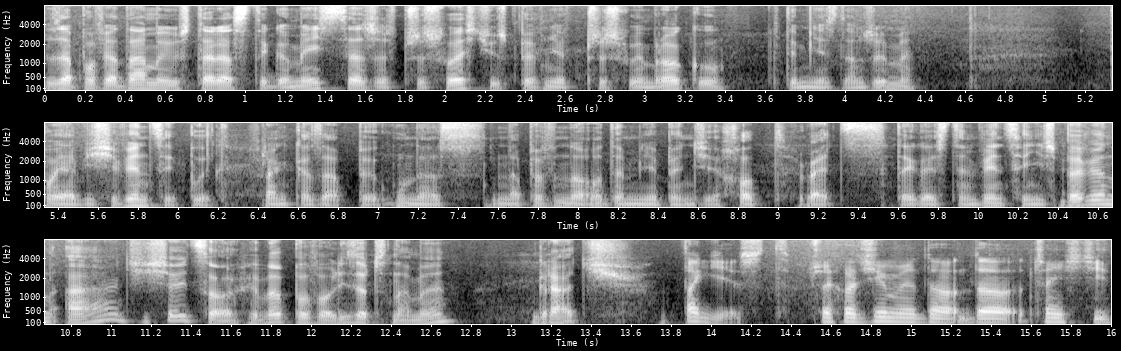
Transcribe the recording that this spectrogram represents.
zapowiadamy już teraz z tego miejsca, że w przyszłości, już pewnie w przyszłym roku, w tym nie zdążymy, pojawi się więcej płyt Franka Zappy. U nas na pewno ode mnie będzie Hot Reds. Tego jestem więcej niż pewien, a dzisiaj co? Chyba powoli zaczynamy grać. Tak jest. Przechodzimy do, do części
